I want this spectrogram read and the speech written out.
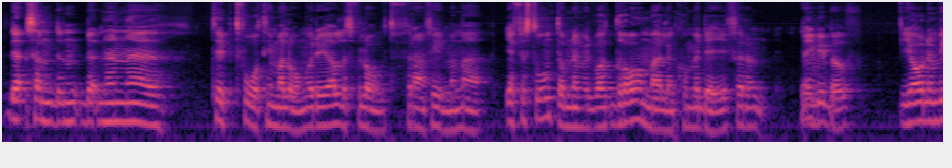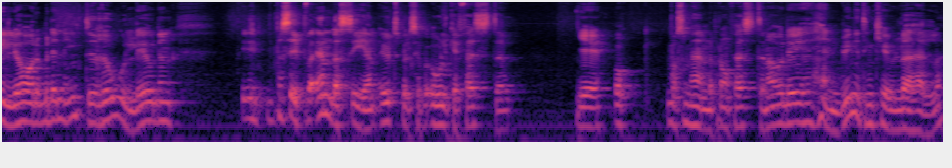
Den, sen, den, den, den är typ två timmar lång och det är alldeles för långt för den filmen med. Jag förstår inte om den vill vara ett drama eller en komedi för den... Maybe both. Ja, den vill ju ha det, men den är inte rolig och den... I princip varenda scen utspelar sig på olika fester. Yeah. Och vad som händer på de festerna och det händer ju ingenting kul där heller.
